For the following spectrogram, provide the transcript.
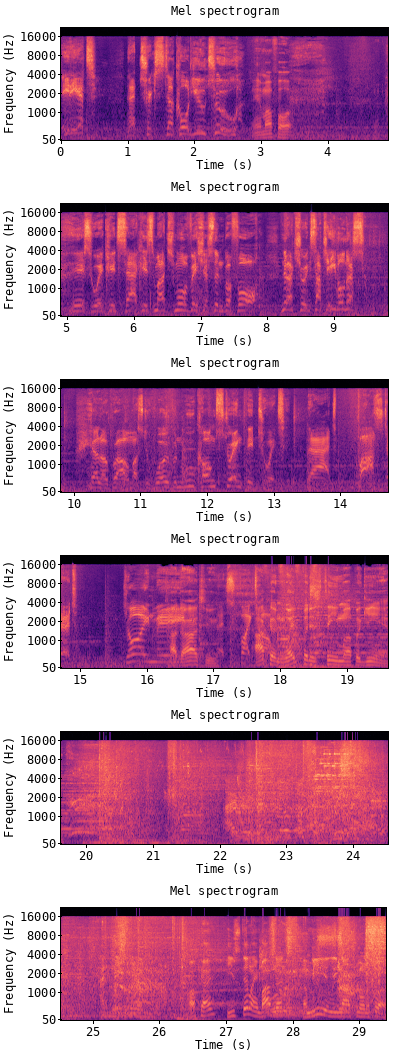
Idiot! That trickster called you too! Yeah, my fault. This wicked sack is much more vicious than before, nurturing such evilness. Yellowbrow must have woven Wukong's strength into it. That bastard! Join me! I got you. Let's fight I couldn't wait for this team up again. Okay, you still ain't about nothing. Immediately knocks you on the floor.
